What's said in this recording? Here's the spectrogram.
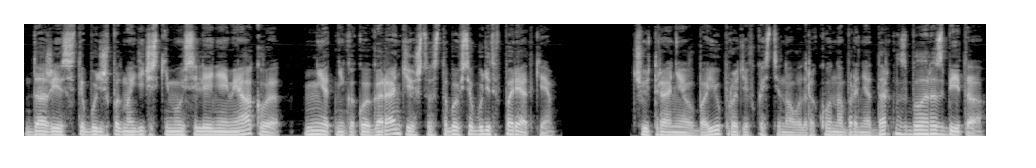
Даже если ты будешь под магическими усилениями Аквы, нет никакой гарантии, что с тобой все будет в порядке. Чуть ранее в бою против костяного дракона броня Даркнесс была разбита.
